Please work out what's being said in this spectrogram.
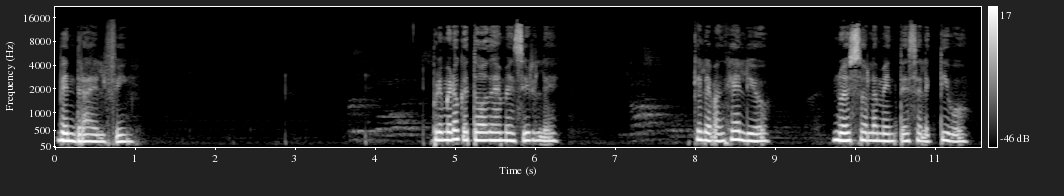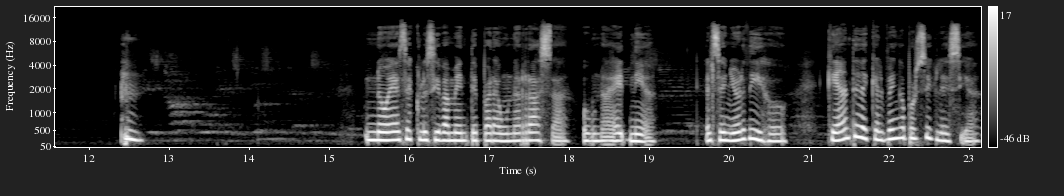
vendrá el fin. Primero que todo, déjeme decirle que el Evangelio no es solamente selectivo. No es exclusivamente para una raza o una etnia. El Señor dijo que antes de que Él venga por su iglesia,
